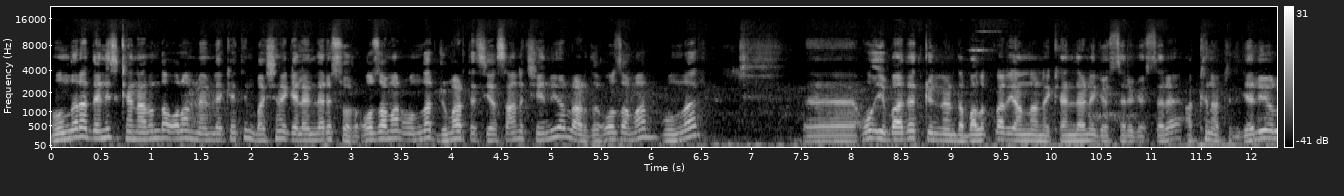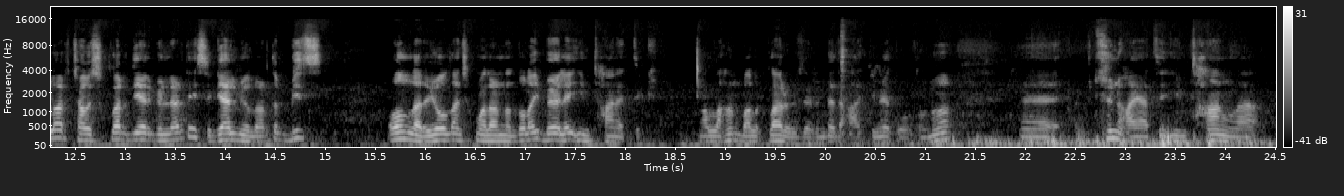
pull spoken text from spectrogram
Onlara deniz kenarında olan memleketin başına gelenleri sor. O zaman onlar cumartesi yasağını çiğniyorlardı. O zaman onlar eee, o ibadet günlerinde balıklar yanlarına kendilerine göstere göstere akın akın geliyorlar. Çalıştıkları diğer günlerde ise gelmiyorlardı. Biz onları yoldan çıkmalarından dolayı böyle imtihan ettik. Allah'ın balıklar üzerinde de hakimiyet olduğunu, e, bütün hayatı imtihanla e,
